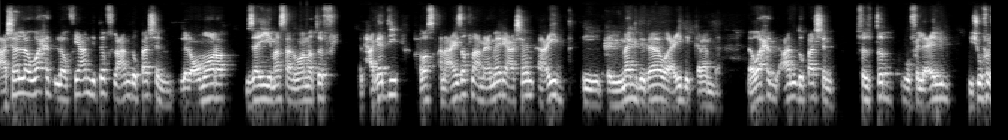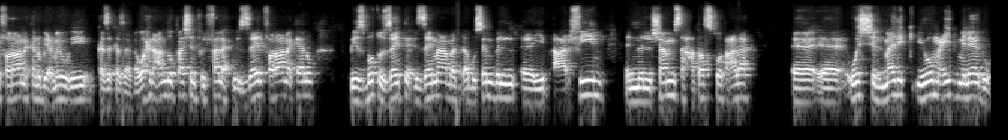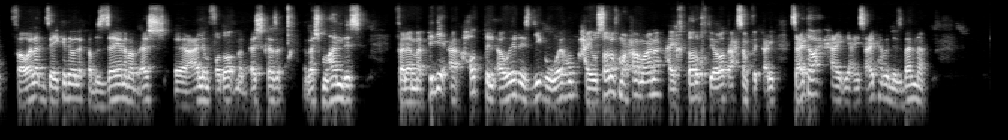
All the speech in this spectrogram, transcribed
عشان لو واحد لو في عندي طفل عنده passion للعمارة زي مثلا وأنا طفل الحاجات دي خلاص أنا عايز أطلع معماري عشان أعيد المجد ده وأعيد الكلام ده. لو واحد عنده passion في الطب وفي العلم يشوف الفراعنة كانوا بيعملوا إيه وكذا كذا. لو واحد عنده passion في الفلك وإزاي الفراعنة كانوا بيظبطوا إزاي إزاي معبد أبو سمبل يبقى عارفين إن الشمس هتسقط على وش الملك يوم عيد ميلاده؟ فولد زي كده يقول لك طب إزاي أنا ما بقاش عالم فضاء ما بقاش كذا ما بقاش مهندس؟ فلما ابتدي أحط ال awareness دي جواهم هيوصلوا في مرحلة معينة هيختاروا اختيارات أحسن في التعليم. ساعتها واحد. يعني ساعتها بالنسبة لنا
